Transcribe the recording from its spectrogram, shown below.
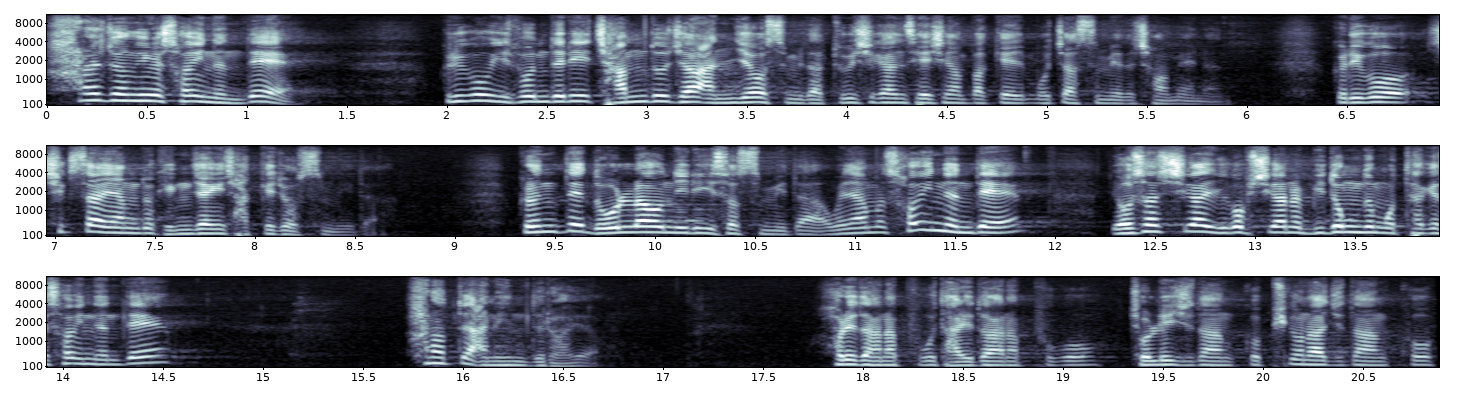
하루 종일 서 있는데, 그리고 이분들이 잠도 잘 안 재웠습니다. 2시간, 3시간밖에 못 잤습니다. 처음에는. 그리고 식사 양도 굉장히 작게 줬습니다. 그런데 놀라운 일이 있었습니다. 왜냐하면 서 있는데 6시간, 7시간을 미동도 못하게 서 있는데 하나도 안 힘들어요. 허리도 안 아프고 다리도 안 아프고 졸리지도 않고 피곤하지도 않고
